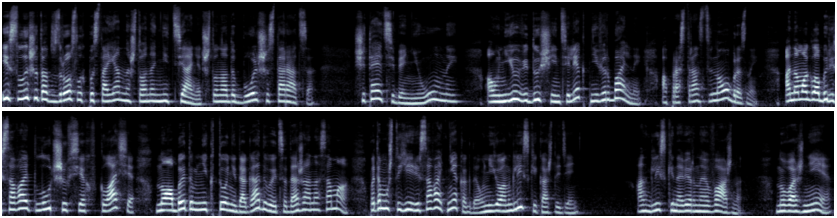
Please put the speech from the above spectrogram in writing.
И слышит от взрослых постоянно, что она не тянет, что надо больше стараться. Считает себя неумной, а у нее ведущий интеллект не вербальный, а пространственно-образный. Она могла бы рисовать лучше всех в классе, но об этом никто не догадывается, даже она сама, потому что ей рисовать некогда, у нее английский каждый день. Английский, наверное, важно, но важнее,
